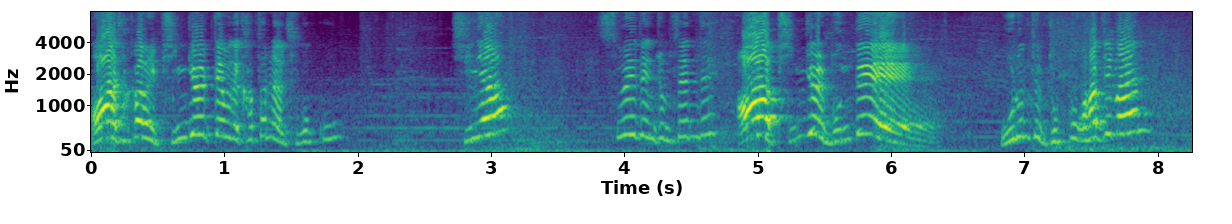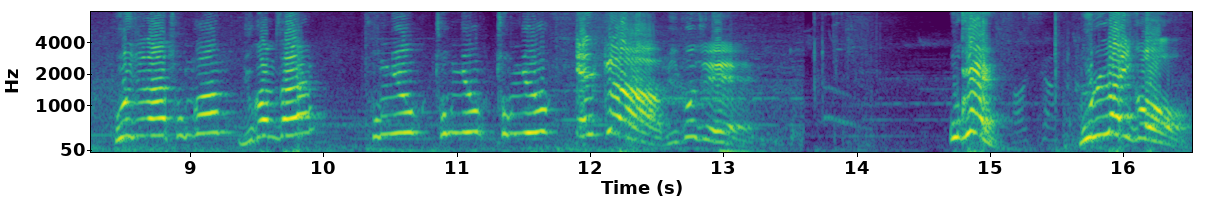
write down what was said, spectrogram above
아 잠깐만 빈결 때문에 카타리나 죽었고 지냐? 스웨덴 좀 센데? 아 빈결 뭔데 오른템 돋보고 하지만 보여주나 총검? 유감살? 총육? 총육? 총육? 깰겸 이거지 오케이 몰라 이거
